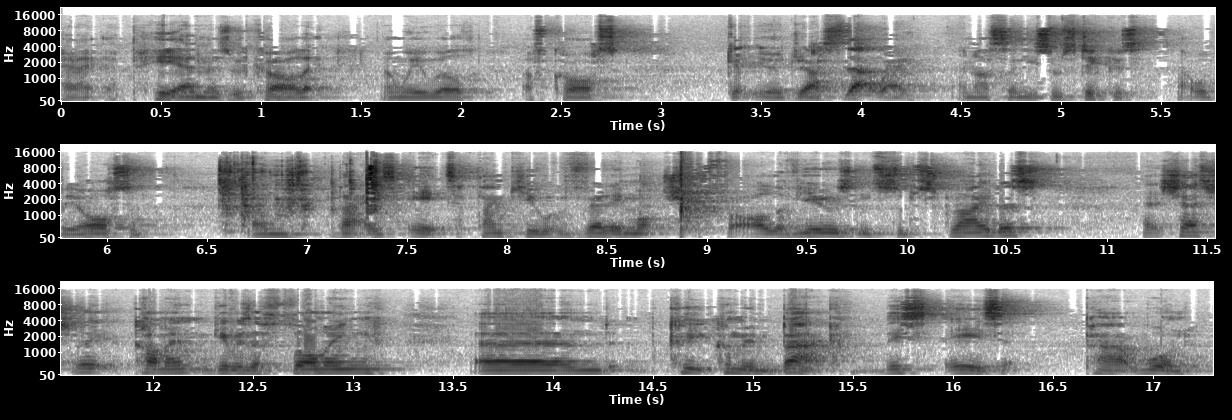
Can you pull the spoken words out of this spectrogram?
a PM as we call it, and we will, of course, get your address that way, and I'll send you some stickers. That would be awesome. And that is it. Thank you very much for all the views and subscribers. Especially comment, give us a thumbing, and keep coming back. This is part one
